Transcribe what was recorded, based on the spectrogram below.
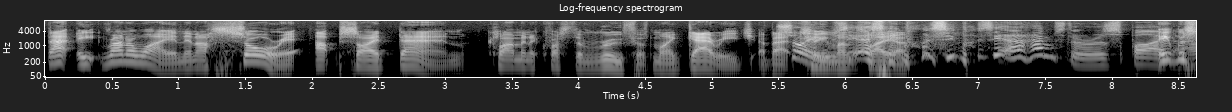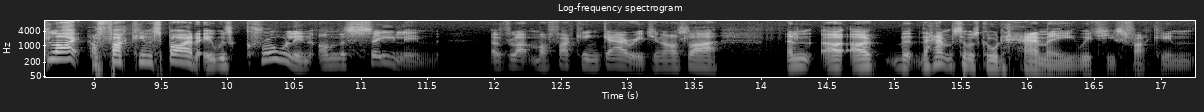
that it ran away, and then I saw it upside down climbing across the roof of my garage about Sorry, two months it, later. Was it, was it a hamster or a spider? It was like a fucking spider. It was crawling on the ceiling of like my fucking garage, and I was like, and I, I the, the hamster was called Hammy, which is fucking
